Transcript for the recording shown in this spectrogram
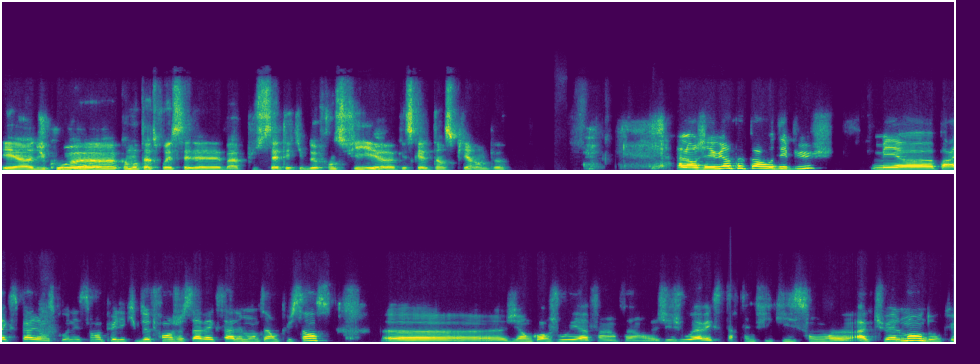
Et euh, du coup, euh, comment tu as trouvé cette, bah, cette équipe de France filles euh, Qu'est-ce qu'elle t'inspire un peu? Alors, j'ai eu un peu peur au début, mais par expérience, connaissant un peu l'équipe de France, je savais que ça allait monter en puissance. j'ai encore joué, enfin, j'ai joué avec certaines filles qui sont actuellement, donc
